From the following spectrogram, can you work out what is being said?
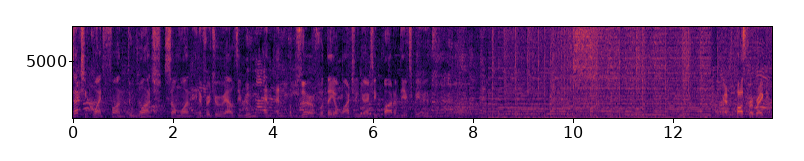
It's actually quite fun to watch someone in a virtual reality room and, and observe what they are watching. You're actually part of the experience. We have to pause for a break.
